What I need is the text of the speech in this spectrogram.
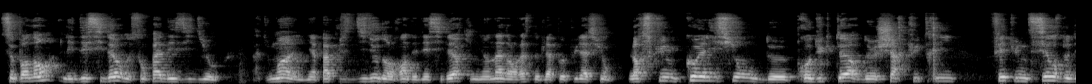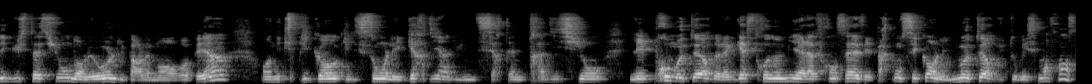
Cependant, les décideurs ne sont pas des idiots. Du moins, il n'y a pas plus d'idiots dans le rang des décideurs qu'il n'y en a dans le reste de la population. Lorsqu'une coalition de producteurs de charcuterie fait une séance de dégustation dans le hall du Parlement européen, en expliquant qu'ils sont les gardiens d'une certaine tradition, les promoteurs de la gastronomie à la française et par conséquent les moteurs du tourisme en France,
